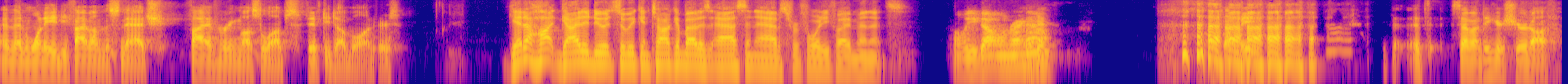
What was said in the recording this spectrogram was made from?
and then 185 on the snatch five ring muscle ups 50 double unders. Get a hot guy to do it so we can talk about his ass and abs for 45 minutes. Well, you got one right now. it's seven take your shirt off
